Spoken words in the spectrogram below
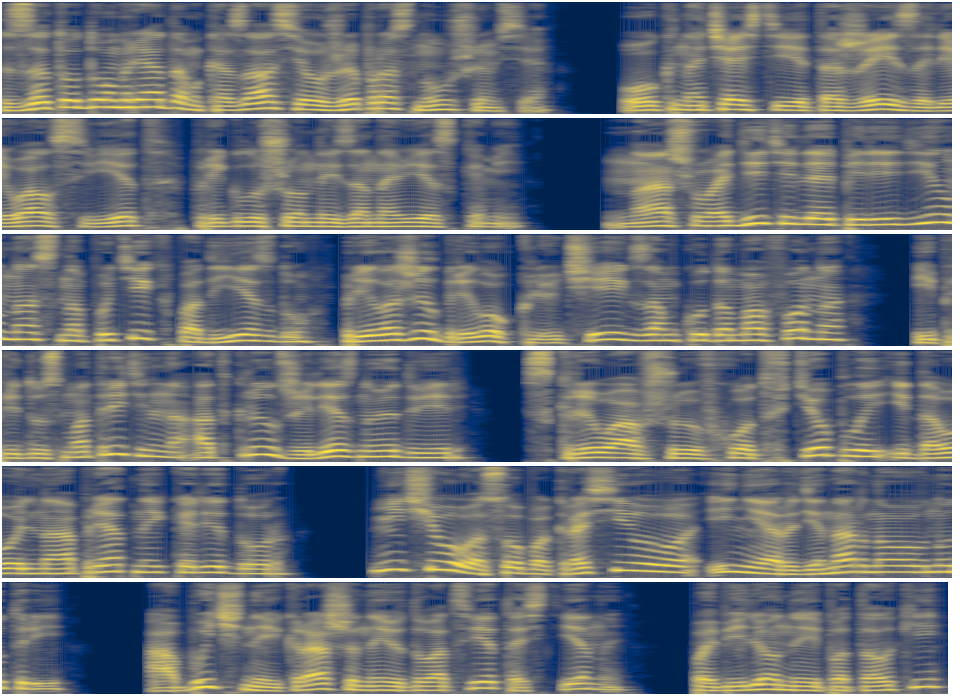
Зато дом рядом казался уже проснувшимся. Окна части этажей заливал свет, приглушенный занавесками. Наш водитель опередил нас на пути к подъезду, приложил брелок ключей к замку домофона и предусмотрительно открыл железную дверь, скрывавшую вход в теплый и довольно опрятный коридор. Ничего особо красивого и неординарного внутри. Обычные крашеные в два цвета стены, побеленные потолки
